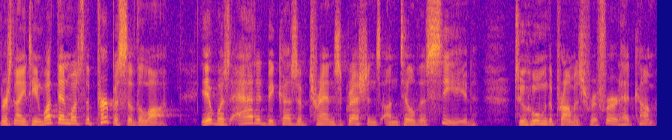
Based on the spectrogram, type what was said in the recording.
Verse 19 What then was the purpose of the law? It was added because of transgressions until the seed to whom the promise referred had come.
